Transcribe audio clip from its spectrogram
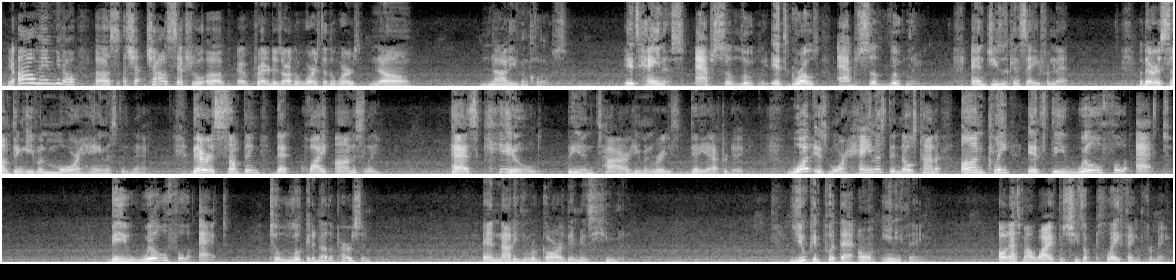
yeah. Oh man, you know, uh, child sexual uh, uh, predators are the worst of the worst. No, not even close. It's heinous, absolutely. It's gross, absolutely. And Jesus can save from that. But there is something even more heinous than that. There is something that, quite honestly, has killed the entire human race day after day. What is more heinous than those kind of unclean? It's the willful act. The willful act to look at another person and not even regard them as human. You can put that on anything. Oh, that's my wife, but she's a plaything for me.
